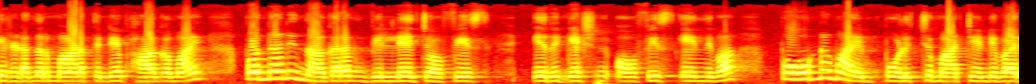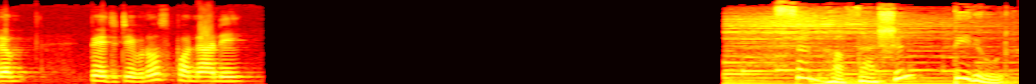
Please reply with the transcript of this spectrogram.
കെട്ടിട നിർമ്മാണത്തിന്റെ ഭാഗമായി പൊന്നാനി നഗരം വില്ലേജ് ഓഫീസ് ഇറിഗേഷൻ ഓഫീസ് എന്നിവ പൂർണമായും പൊളിച്ചു മാറ്റേണ്ടി വരും. പേജ് ടിവിനോസ് പൊന്നാനി. സൻഹ ഫാഷൻ തിരൂർ.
